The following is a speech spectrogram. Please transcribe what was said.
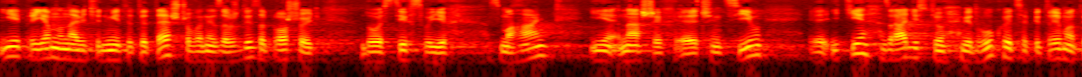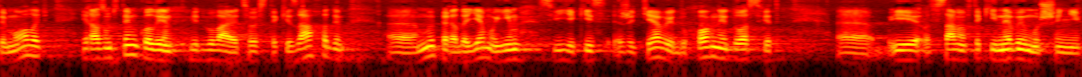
І приємно навіть відмітити те, що вони завжди запрошують до ось цих своїх змагань і наших ченців. Е, І ті з радістю відгукуються підтримати молодь. І разом з тим, коли відбуваються ось такі заходи, е, ми передаємо їм свій якийсь життєвий, духовний досвід. Е, І саме в такі невимушені,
